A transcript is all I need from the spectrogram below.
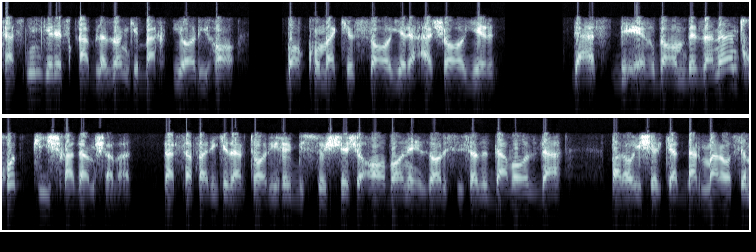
تصمیم گرفت قبل از آن که بختیاری ها با کمک سایر اشایر دست به اقدام بزنند خود پیش قدم شود. در سفری که در تاریخ 26 آبان 1312 برای شرکت در مراسم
